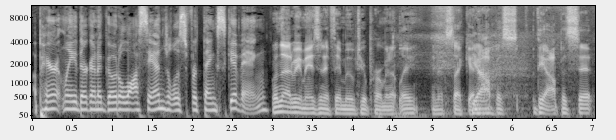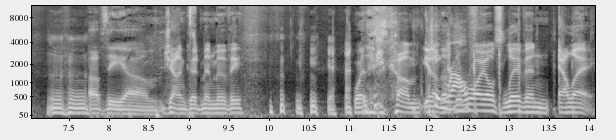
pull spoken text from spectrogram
apparently they're going to go to Los Angeles for Thanksgiving. Wouldn't that be amazing if they moved here permanently? And it's like an Yeah. opposite, the opposite of the um, John Goodman movie, where they come. You know, the, the royals live in L.A.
